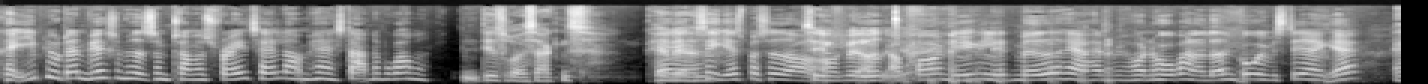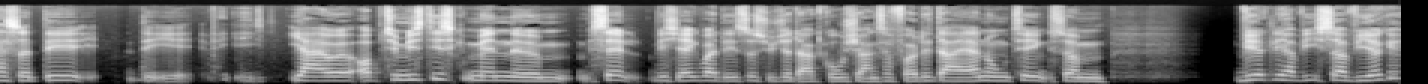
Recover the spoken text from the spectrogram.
Kan I blive den virksomhed, som Thomas Frey talte om her i starten af programmet? Det tror jeg sagtens. Kan ja, jeg kan se Jesper sidder og, og, og, og prøver at nikke lidt med her. Han, han håber, han har lavet en god investering. Ja. Altså, det, det, jeg er jo optimistisk, men øhm, selv hvis jeg ikke var det, så synes jeg, der er gode chancer for det. Der er nogle ting, som virkelig har vist sig at virke.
